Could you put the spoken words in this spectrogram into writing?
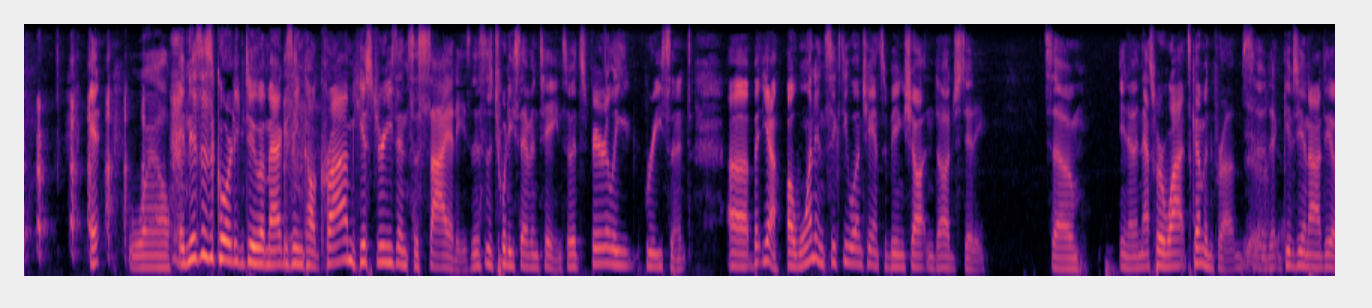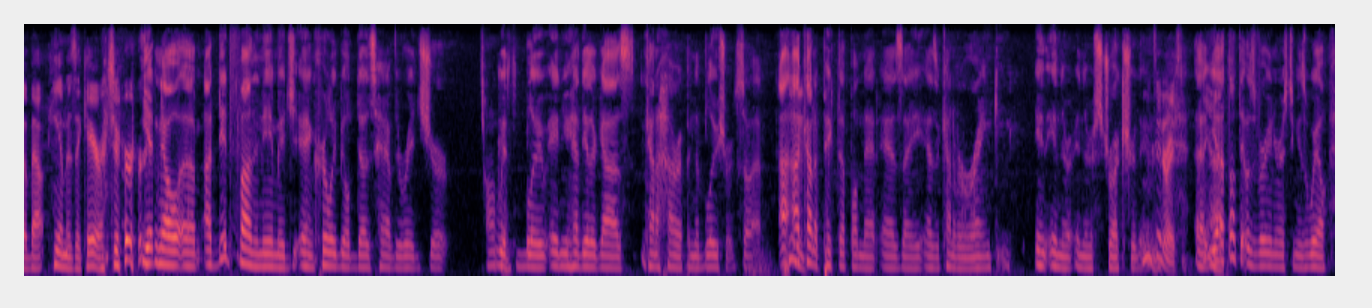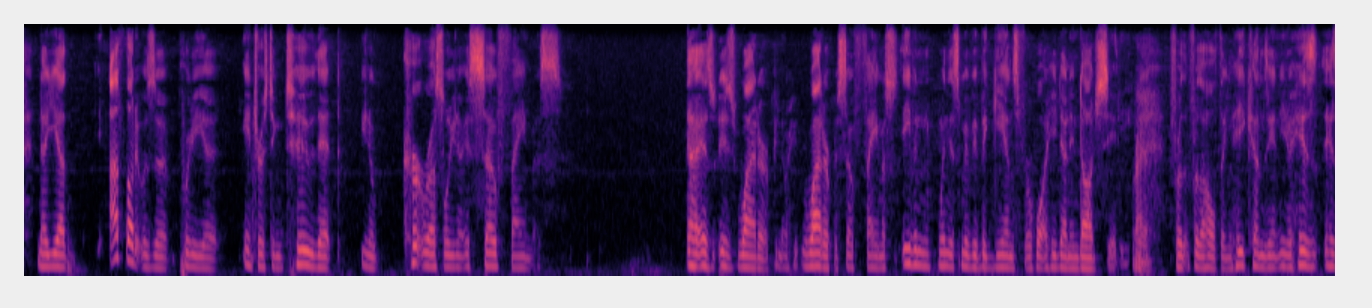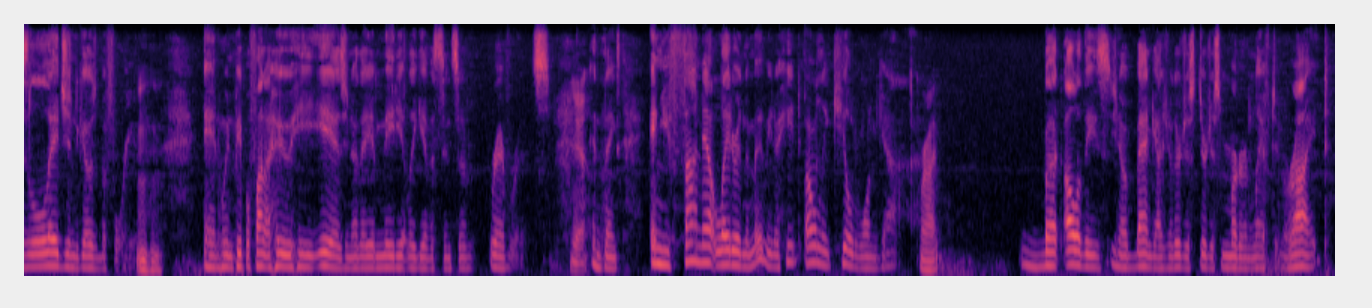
and, wow. and this is according to a magazine called Crime Histories and Societies. This is 2017, so it's fairly recent. Uh, but yeah, a 1 in 61 chance of being shot in Dodge City. So, you know, and that's where Wyatt's coming from. So Yeah. that gives you an idea about him as a character. Yeah, no, um, I did find an image, and Curly Bill does have the red shirt Okay. with blue, and you have the other guys kind of higher up in the blue shirt. So I, I, I Hmm. kind of picked up on that as a as a kind of a ranking in, in their in their structure there. it's interesting. Uh, yeah. Yeah. I thought that was very interesting as well. Now, yeah, I thought it was a pretty uh, interesting too that you know Kurt Russell, you know, is so famous. Uh, as is Wyatt Earp, you know, he- Wyatt Earp is so famous. Even when this movie begins for what he done in Dodge City, Right. for the, for the whole thing, he comes in. You know, his his legend goes before him, Mm-hmm. and when people find out who he is, you know, they immediately give a sense of reverence Yeah. and things. And you find out later in the movie, you know, he only killed one guy Right. But all of these you know bad guys you know they're just they're just murdering left and right.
